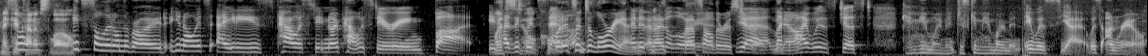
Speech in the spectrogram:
Make it kind of slow? It's solid on the road. You know, it's 80s power steer, no power steering, but. It But has a good cool. sound. But it's a DeLorean, And it's and a I- DeLorean. that's all there is to yeah, it, Yeah, like know? I was just, give me a moment, just give me a moment. It was, yeah, it was unreal.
